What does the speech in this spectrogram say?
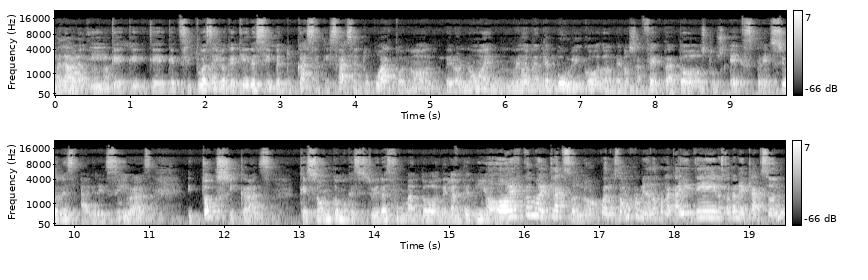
palabras. Y que, que, que, si tú haces lo que quieres, sí, en tu casa quizás, en tu cuarto, ¿no? Pero no en un medio ambiente público donde nos afecta a todos tus expresiones agresivas y tóxicas que son como que si estuvieras fumando delante mío. O, es como el claxon, ¿no? Cuando estamos caminando por la calle y nos tocan el claxon,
